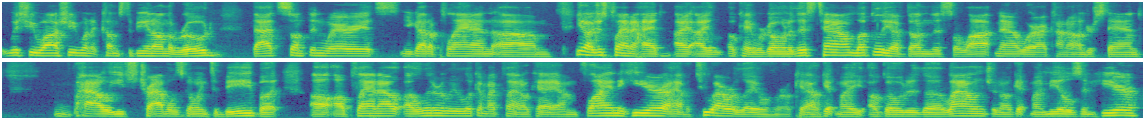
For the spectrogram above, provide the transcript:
wishy washy when it comes to being on the road that's something where it's you got to plan um, you know i just plan ahead. I, I okay we're going to this town. Luckily i've done this a lot now where i kind of understand how each travel is going to be but I'll, I'll, plan out i'll literally look at my plan. Okay i'm flying to here. I have a two hour layover. Okay i'll get my i'll go to the lounge and i'll get my meals in here.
